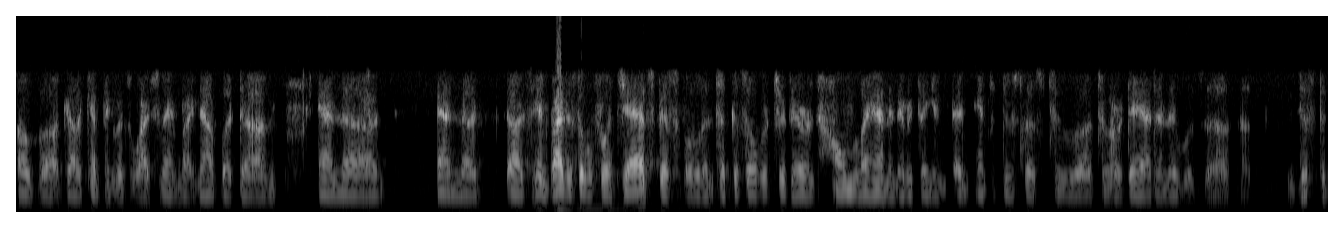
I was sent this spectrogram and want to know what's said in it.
of uh, God. I can't think of his wife's name right now, but um, and uh, and uh, uh, invited us over for a jazz festival and took us over to their homeland and everything, and, and introduced us to uh, to her dad, and it was uh, just a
